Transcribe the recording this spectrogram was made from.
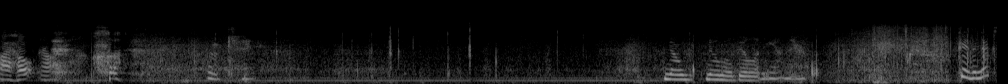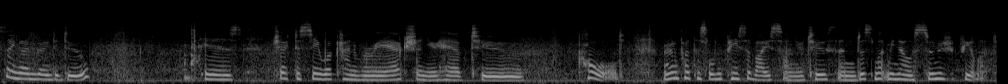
I hope not. Okay. No, no mobility on there. Okay, the next thing I'm going to do is check to see what kind of a reaction you have to cold. I'm going to put this little piece of ice on your tooth and just let me know as soon as you feel it.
